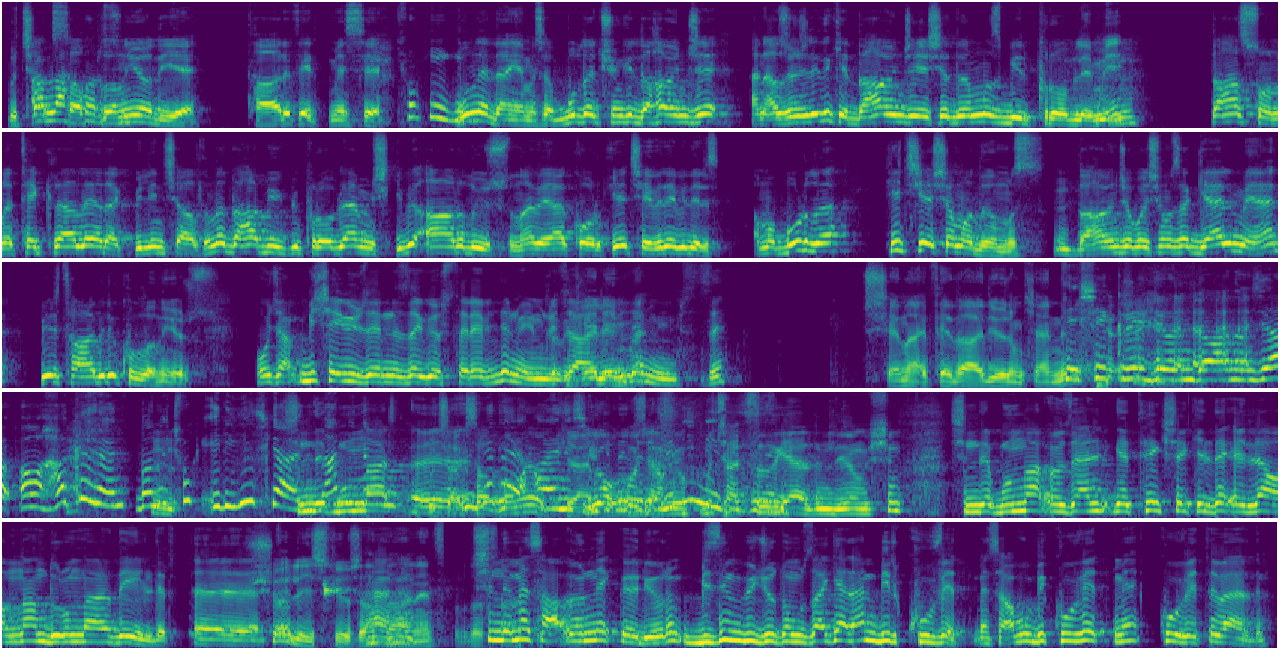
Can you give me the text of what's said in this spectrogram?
bıçak Allah korusun. saplanıyor diye tarif etmesi. Çok ilginç. Bu neden ya mesela? Bu da çünkü daha önce hani az önce dedik ya daha önce yaşadığımız bir problemi daha sonra tekrarlayarak bilinçaltında daha büyük bir problemmiş gibi ağrı duyusuna veya korkuya çevirebiliriz. Ama burada hiç yaşamadığımız, daha önce başımıza gelmeyen bir tabiri kullanıyoruz. Hocam bir şey üzerinizde gösterebilir miyim? Rica edebilir miyim size? Şenay feda ediyorum kendimi. Teşekkür ediyorum Doğan Hocam. Ama hakikaten bana çok ilginç geldi. Şimdi Zannediyorum bunlar, e, Bıçak saplama yok yani. şekilde Yok hocam yok mi bıçaksız geldim diyormuşum. Şimdi bunlar özellikle tek şekilde ele alınan durumlar değildir. Ee, Şöyle istiyorsan Hı hı. daha net. Burada Şimdi sağ- mesela örnek veriyorum. Bizim vücudumuza gelen bir kuvvet. Mesela bu bir kuvvet mi? Kuvveti verdim.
